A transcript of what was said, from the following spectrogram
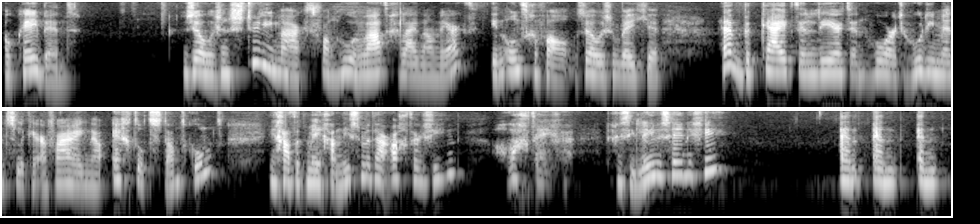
oké bent, zo eens een studie maakt van hoe een waterglijbaan werkt. In ons geval zo eens een beetje bekijkt en leert en hoort hoe die menselijke ervaring nou echt tot stand komt. Je gaat het mechanisme daarachter zien. Oh, wacht even. Er is die levensenergie. En, en, en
